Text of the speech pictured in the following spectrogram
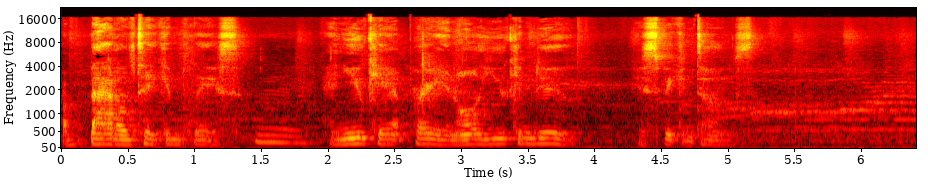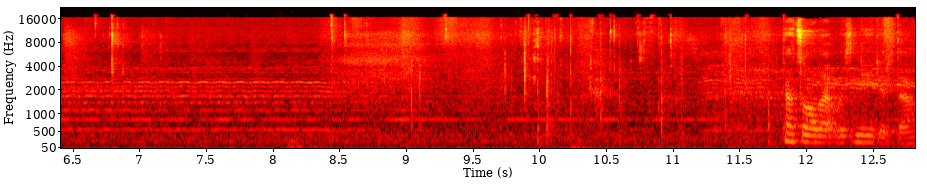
a battle taking place, mm. and you can't pray, and all you can do is speak in tongues. That's all that was needed though.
